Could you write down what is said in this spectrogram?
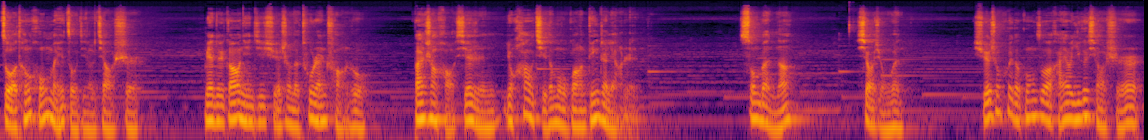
佐藤红美走进了教室。面对高年级学生的突然闯入，班上好些人用好奇的目光盯着两人。松本呢？孝雄问。学生会的工作还有一个小时，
